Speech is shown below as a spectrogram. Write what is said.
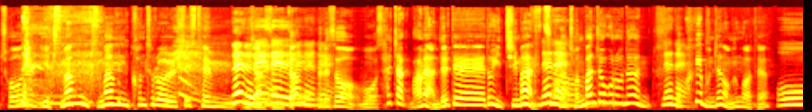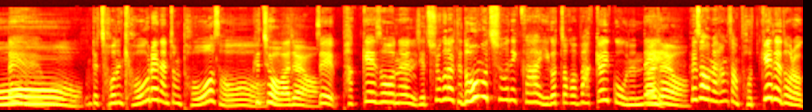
저는 이게 중앙 중앙 컨트롤 시스템이지. 않습니까? 네네네. 그래서 뭐 살짝 마음에 안 들 때도 있지만 네네. 뭐 전반적으로는 네네. 뭐 크게 문제는 없는 것 같아요. 오. 네. 뭐, 근데 저는 겨울에는 좀 더워서. 그쵸, 맞아요. 이제 밖에서는 이제 출근할 때 너무 추우니까 이것저것 막 껴입고 오는데 맞아요. 회사 오면 항상 벗게 되더라고요.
